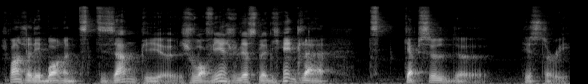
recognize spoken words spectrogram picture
Je pense que je vais aller boire une petite tisane, puis euh, je vous reviens, je vous laisse le lien de la petite capsule de History.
